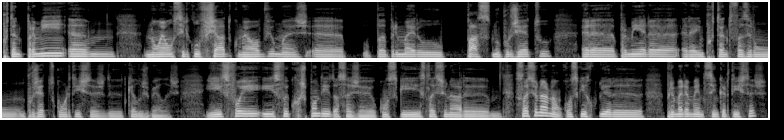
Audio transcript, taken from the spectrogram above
Portanto, para mim, não é um círculo fechado, como é óbvio, mas uh, o primeiro passo no projeto era para mim era, era importante fazer um, um projeto com artistas de, de Queluz Belas. E isso foi isso foi correspondido ou seja eu consegui selecionar uh, selecionar não consegui recolher uh, primeiramente cinco artistas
